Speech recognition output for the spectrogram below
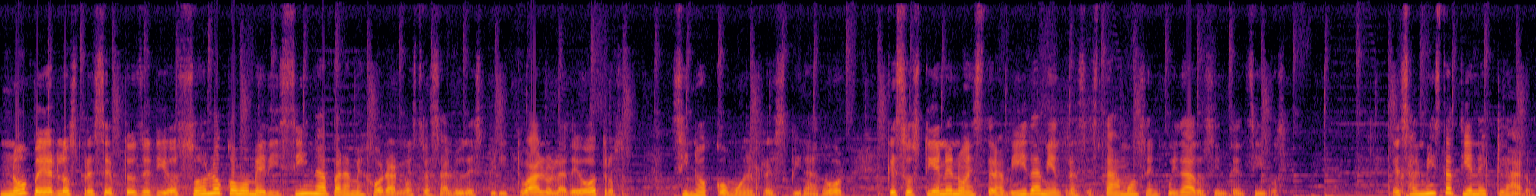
no ver los preceptos de Dios solo como medicina para mejorar nuestra salud espiritual o la de otros, sino como el respirador que sostiene nuestra vida mientras estamos en cuidados intensivos. El salmista tiene claro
